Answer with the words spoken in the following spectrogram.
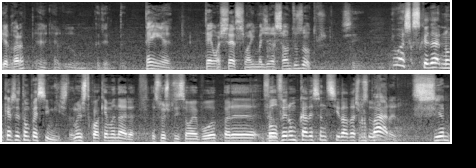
E agora, eh, eh, quer dizer, tem, eh, tem o acesso à imaginação dos outros. Sim. Eu acho que se calhar não quero ser tão pessimista, mas de qualquer maneira a sua exposição é boa para devolver um bocado essa necessidade às pessoas. Repare, se eu,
